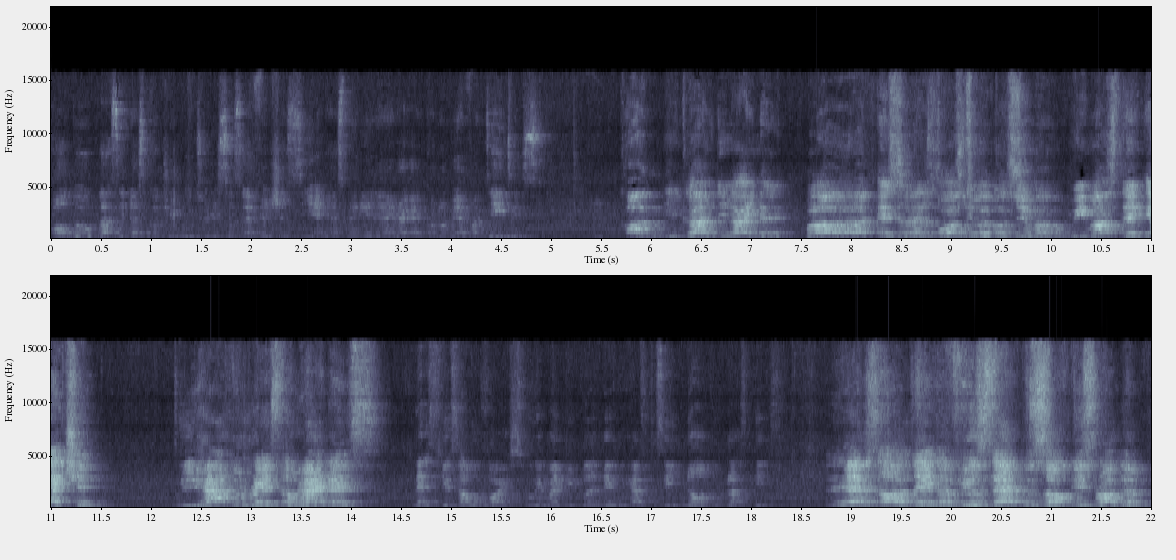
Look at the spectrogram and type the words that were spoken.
Although plastic does contribute to resource efficiency and has many direct economic advantages, Can't You can't deny that, but as a responsible consumer, we must take action. We have to raise awareness. Let's use our voice to remind people that we have to say no to plastic. Let's all take a few steps to solve this problem.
